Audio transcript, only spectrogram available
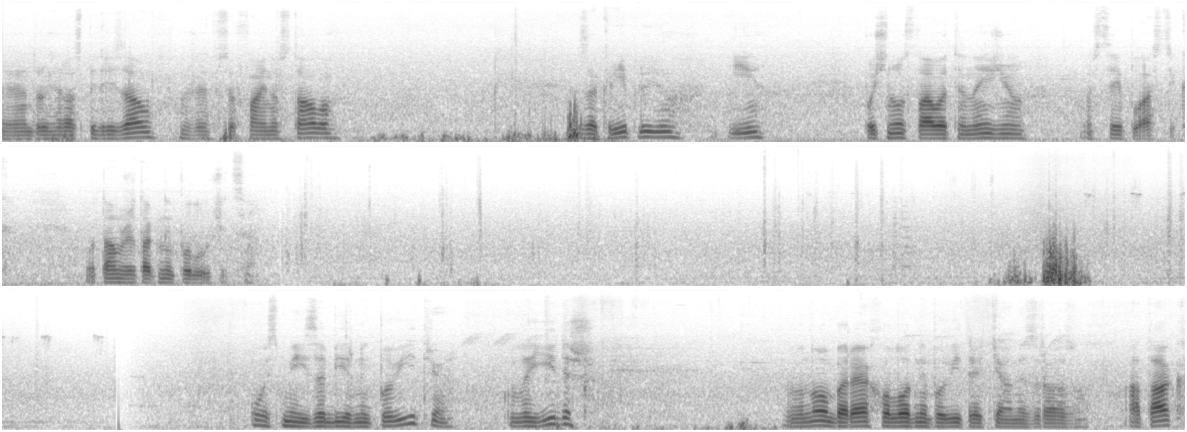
Е, Другий раз підрізав, вже все файно стало. Закріплюю і почну ставити нижню ось цей пластик бо там вже так не вийде. Ось мій забірник повітря. Коли їдеш, воно бере холодне повітря, тягне зразу. А так,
